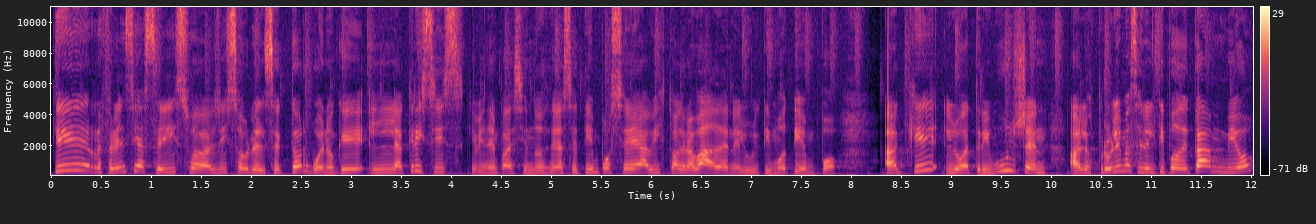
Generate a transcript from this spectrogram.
¿Qué referencia se hizo allí sobre el sector? Bueno, que la crisis que viene padeciendo desde hace tiempo se ha visto agravada en el último tiempo. ¿A qué lo atribuyen? A los problemas en el tipo de cambio,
